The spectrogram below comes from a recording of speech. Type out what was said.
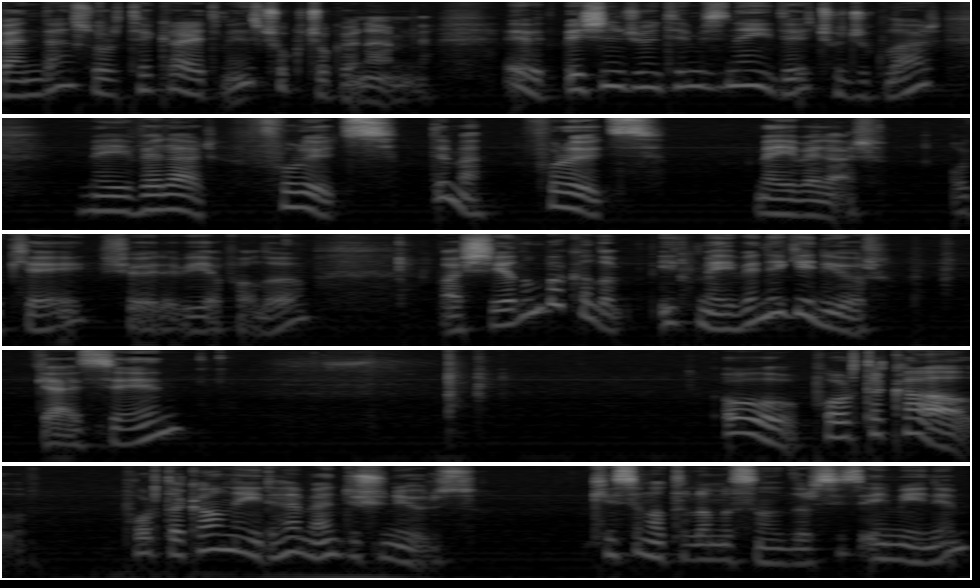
benden sonra tekrar etmeniz çok çok önemli. Evet beşinci ünitemiz neydi çocuklar? Meyveler, fruits değil mi? Fruits, meyveler. Okey, şöyle bir yapalım. Başlayalım bakalım. İlk meyve ne geliyor? Gelsin. Oo, portakal. Portakal neydi? Hemen düşünüyoruz. Kesin hatırlamışsınızdır siz eminim.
